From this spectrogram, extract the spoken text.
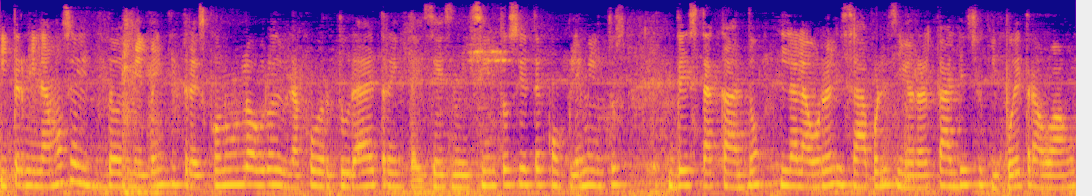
y terminamos el 2023 con un logro de una cobertura de 36.107 complementos, destacando la labor realizada por el señor alcalde y su equipo de trabajo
